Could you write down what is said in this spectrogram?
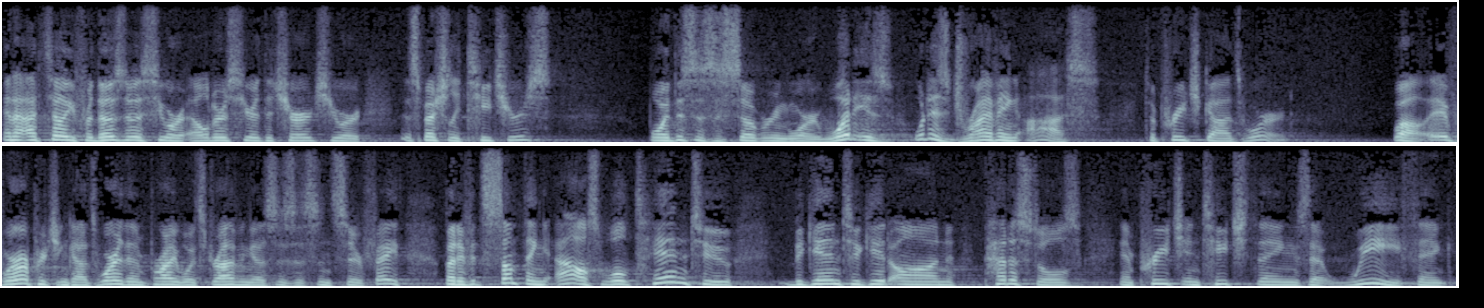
And I tell you, for those of us who are elders here at the church, who are especially teachers, boy, this is a sobering word. What is, what is driving us to preach God's word? Well, if we are preaching God's word, then probably what's driving us is a sincere faith. But if it's something else, we'll tend to begin to get on pedestals and preach and teach things that we think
